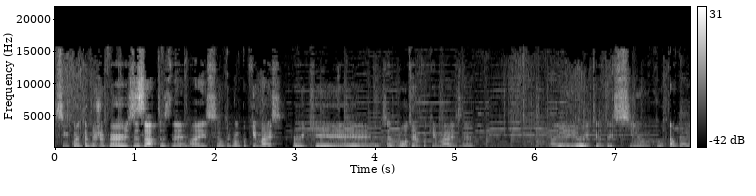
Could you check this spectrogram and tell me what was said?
50 Mejo Berries exatas, né? Mas eu vou pegar um pouquinho mais, porque sempre vou ter um pouquinho mais, né? Aí, 85, tá bom.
